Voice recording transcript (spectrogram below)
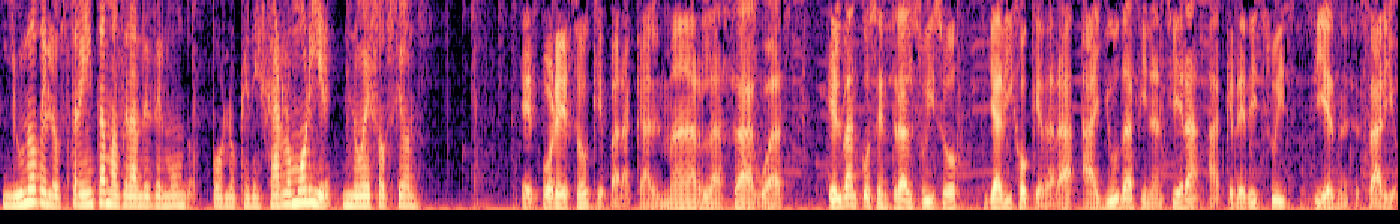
y uno de los 30 más grandes del mundo, por lo que dejarlo morir no es opción. Es por eso que para calmar las aguas, el Banco Central Suizo ya dijo que dará ayuda financiera a Credit Suisse si es necesario.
